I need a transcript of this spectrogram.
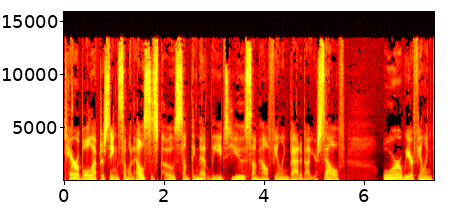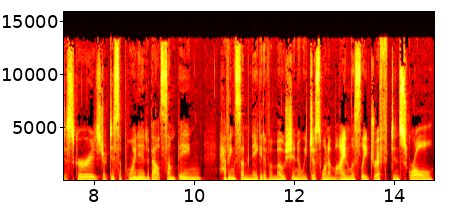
terrible after seeing someone else's post, something that leaves you somehow feeling bad about yourself, or we are feeling discouraged or disappointed about something, having some negative emotion, and we just want to mindlessly drift and scroll.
